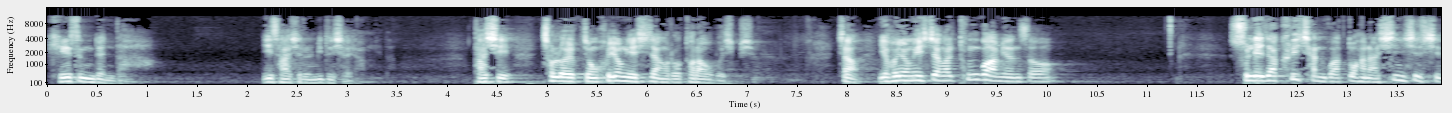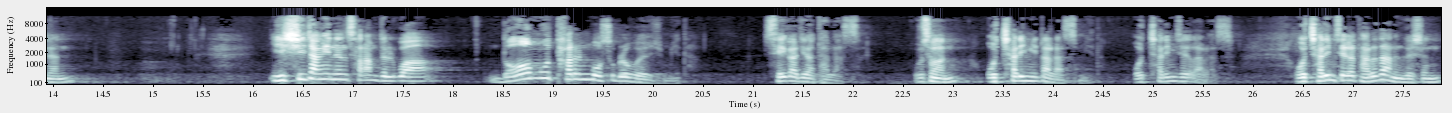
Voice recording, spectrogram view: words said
계승된다. 이 사실을 믿으셔야 합니다. 다시 철로역정 허영의 시장으로 돌아오 보십시오. 자, 이 허영의 시장을 통과하면서 순례자 크리찬과 또 하나 신실 씨는 이 시장에 있는 사람들과 너무 다른 모습을 보여줍니다. 세 가지가 달랐어요. 우선 옷차림이 달랐습니다. 옷차림새가 달랐어요. 옷차림새가 다르다는 것은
